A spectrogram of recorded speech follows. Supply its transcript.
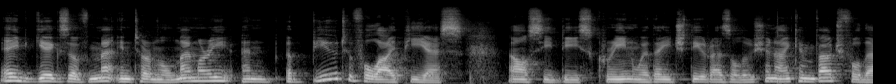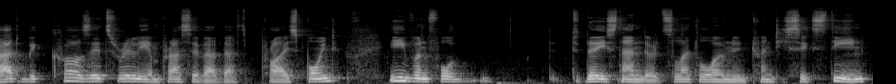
8 gigs of internal memory and a beautiful IPS LCD screen with HD resolution. I can vouch for that because it's really impressive at that price point, even for today's standards, let alone in 2016.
